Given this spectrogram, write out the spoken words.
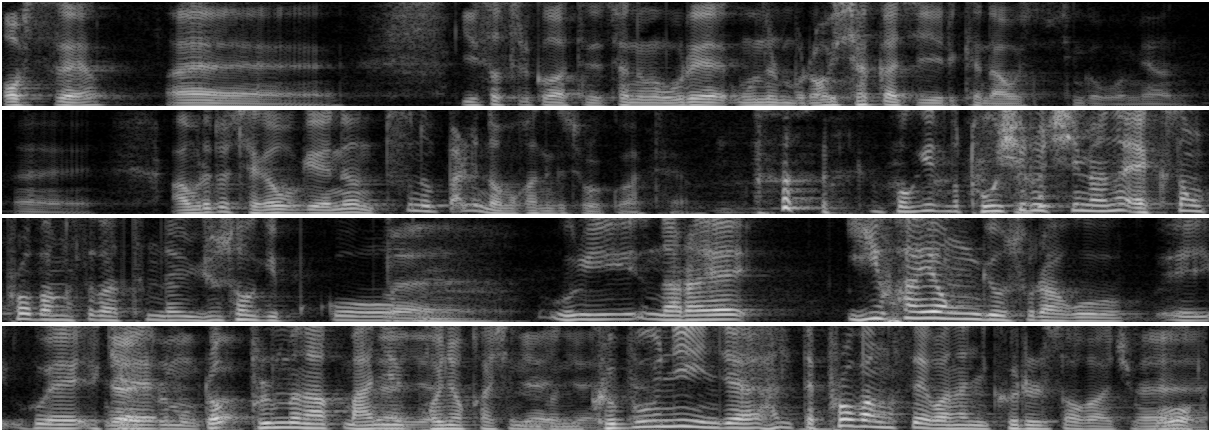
없어요? 예. 있었을 것 같아요. 저는 올해 오늘 뭐 러시아까지 이렇게 나오신 거 보면 예. 아무래도 제가 보기에는 투는 빨리 넘어가는 게 좋을 것 같아요. 거기 뭐 도시로 치면은 액성 프로방스 같은데 유서 깊고 네. 우리나라의 이화영 교수라고 이- 왜 이렇게 예. 러- 불문학 많이 예, 예. 번역하시는 예, 분 예, 그분이 이제 한때 프로방스에 관한 글을 써가지고 예.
